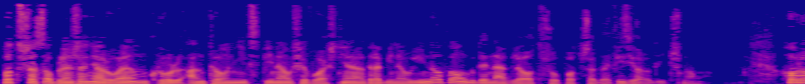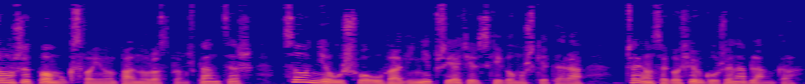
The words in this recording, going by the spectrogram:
Podczas oblężenia Rouen król Antoni wspinał się właśnie na drabinę linową, gdy nagle odczuł potrzebę fizjologiczną. Chorąży pomógł swojemu panu rozpiąć pancerz, co nie uszło uwagi nieprzyjacielskiego muszkietera, czającego się w górze na blankach.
